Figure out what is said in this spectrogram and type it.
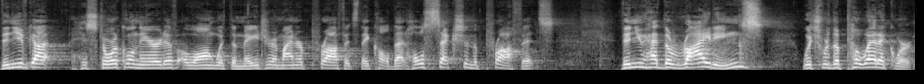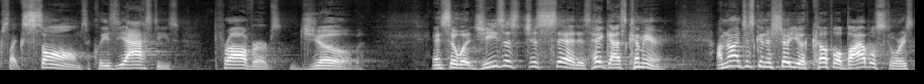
Then you've got historical narrative along with the major and minor prophets. They called that whole section the prophets. Then you had the writings, which were the poetic works like Psalms, Ecclesiastes, Proverbs, Job. And so, what Jesus just said is hey, guys, come here. I'm not just going to show you a couple Bible stories.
